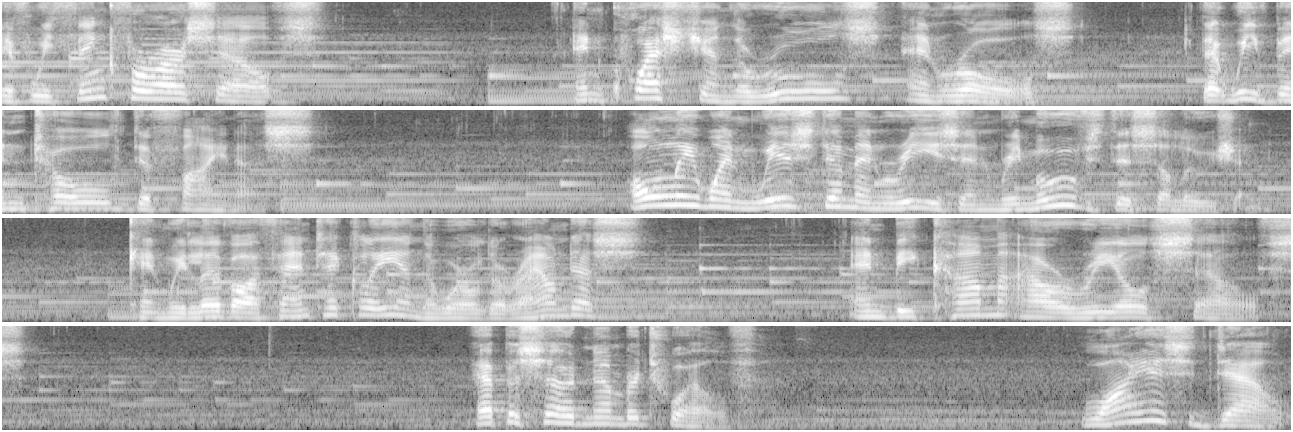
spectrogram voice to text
if we think for ourselves and question the rules and roles that we've been told define us. Only when wisdom and reason removes this illusion can we live authentically in the world around us and become our real selves. Episode number 12 Why is doubt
